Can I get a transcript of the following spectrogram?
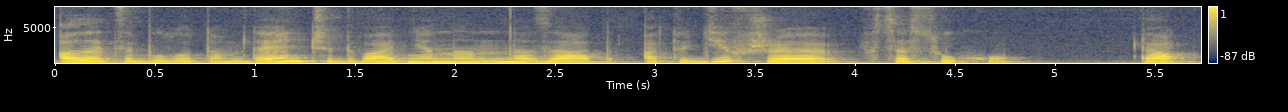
але це було там день чи два дні назад, а тоді вже все сухо. Так?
